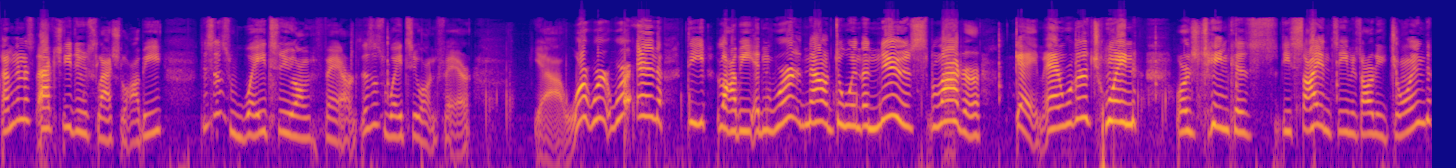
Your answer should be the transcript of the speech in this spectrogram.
I'm gonna actually do slash lobby. This is way too unfair. This is way too unfair. Yeah, we're we're we're in the lobby and we're now doing a new splatter game and we're gonna join orange team because the cyan team is already joined.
